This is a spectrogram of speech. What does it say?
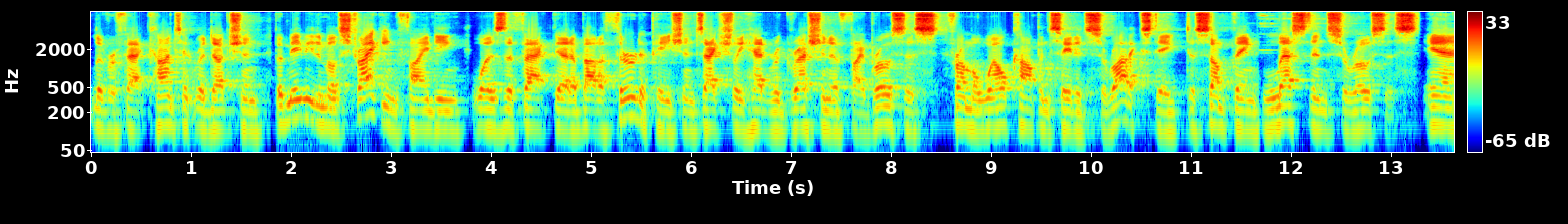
liver fat content reduction. But maybe the most striking finding was the fact that about a third of patients actually had regression of fibrosis from a well compensated cirrhotic state to something less than cirrhosis. And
